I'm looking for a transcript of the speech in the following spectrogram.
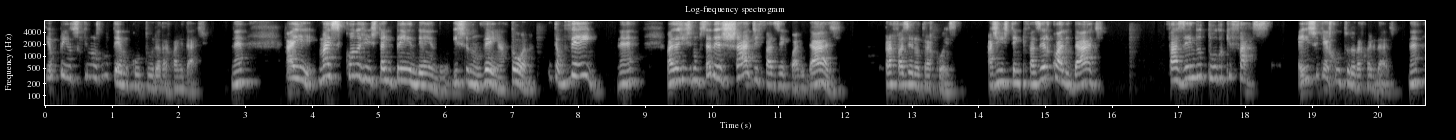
eu penso que nós não temos cultura da qualidade, né? Aí, mas quando a gente está empreendendo, isso não vem à tona? Então, vem, né? Mas a gente não precisa deixar de fazer qualidade para fazer outra coisa. A gente tem que fazer qualidade fazendo tudo que faz. É isso que é a cultura da qualidade, né?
